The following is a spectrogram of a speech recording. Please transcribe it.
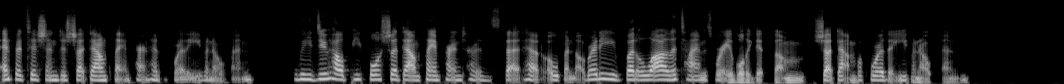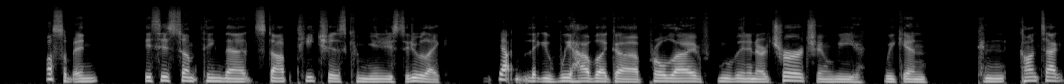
and petition to shut down Planned Parenthood before they even open. We do help people shut down Planned Parenthoods that have opened already, but a lot of the times we're able to get them shut down before they even open. Awesome. And this is something that Stop teaches communities to do. Like, yeah, like if we have like a pro life movement in our church, and we we can can contact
